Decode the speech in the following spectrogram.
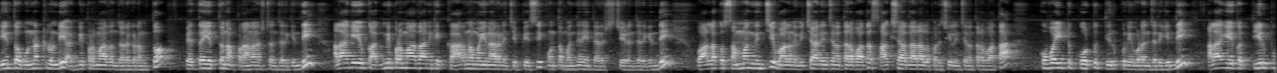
దీంతో ఉన్నట్లుండి అగ్ని ప్రమాదం జరగడంతో పెద్ద ఎత్తున ప్రాణనష్టం జరిగింది. అలాగే యొక్క అగ్ని ప్రమాదానికి కారణమైనారని చెప్పేసి కొంతమందిని అయితే అరెస్ట్ చేయడం జరిగింది. వాళ్ళకు సంబంధించి వాళ్ళని విచారించిన తర్వాత సాక్ష్యాధారాలు పరిశీలించిన తర్వాత కువైట్ కోర్టు తీర్పునివ్వడం జరిగింది. అలాగే యొక్క తీర్పు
